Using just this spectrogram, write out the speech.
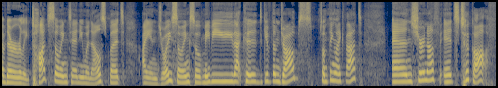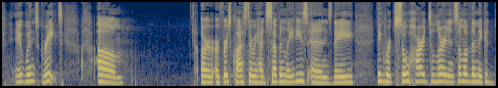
I've never really taught sewing to anyone else, but I enjoy sewing, so maybe that could give them jobs, something like that. And sure enough, it took off. It went great. Um, our, our first class there, we had seven ladies, and they they worked so hard to learn, and some of them they could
